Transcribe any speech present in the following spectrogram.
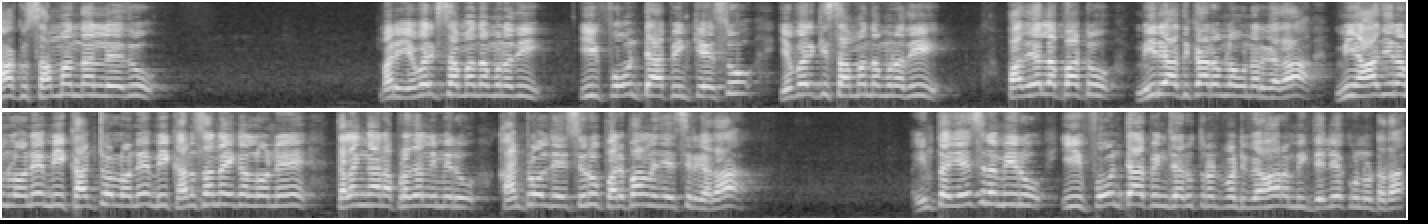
మాకు సంబంధం లేదు. మరి ఎవరికి సంబంధం ఉన్నది? ఈ ఫోన్ ట్యాపింగ్ కేసు ఎవరికి సంబంధం ఉన్నది? పదేళ్ళ పాటు మీరే అధికారంలో ఉన్నారు కదా. మీ ఆధీనంలోనే మీ కంట్రోల్లోనే మీ కనుసన్నైకంలోనే తెలంగాణ ప్రజల్ని మీరు కంట్రోల్ చేసిరు పరిపాలన చేసిరు కదా. ఇంత చేసిన మీరు ఈ ఫోన్ ట్యాపింగ్ జరుగుతున్నటువంటి వ్యవహారం మీకు తెలియకుండా ఉంటుందా?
